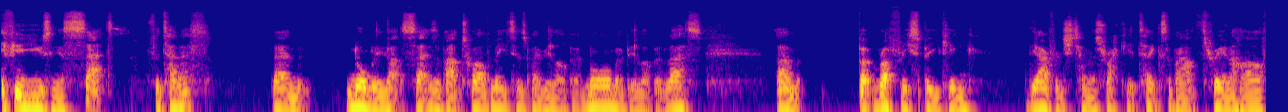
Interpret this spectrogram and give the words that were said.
if you're using a set for tennis, then normally that set is about 12 meters, maybe a little bit more, maybe a little bit less. Um, but roughly speaking, the average tennis racket takes about three and a half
